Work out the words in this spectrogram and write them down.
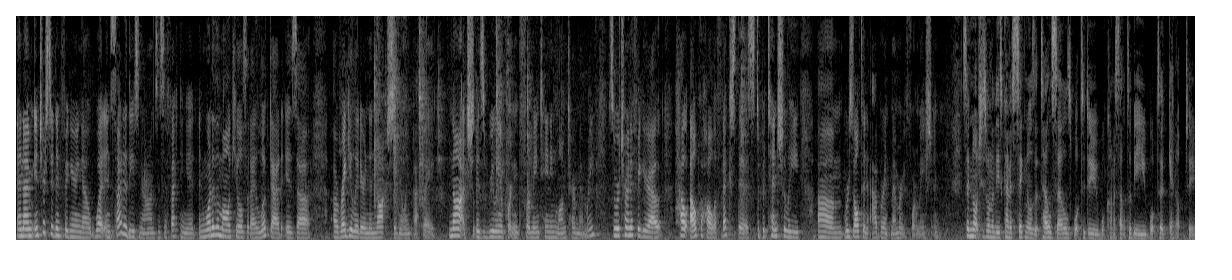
And I'm interested in figuring out what inside of these neurons is affecting it. And one of the molecules that I looked at is uh, a regulator in the Notch signaling pathway. Notch is really important for maintaining long term memory. So we're trying to figure out how alcohol affects this to potentially um, result in aberrant memory formation. So Notch is one of these kind of signals that tells cells what to do, what kind of cell to be, what to get up to.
